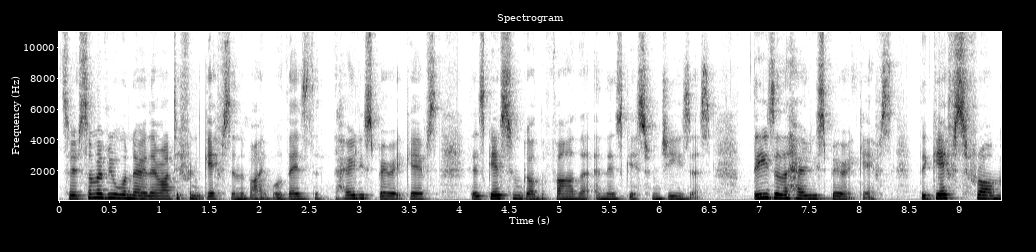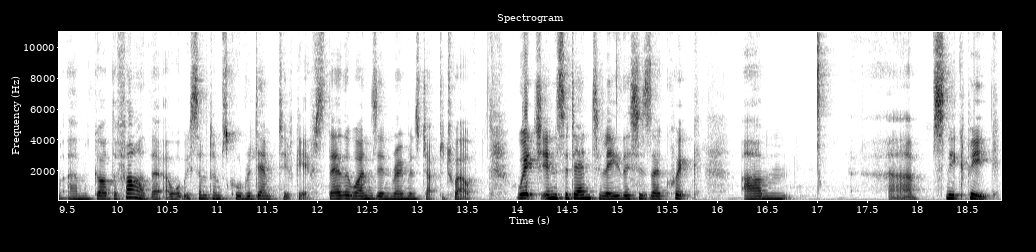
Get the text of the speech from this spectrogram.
So some of you will know there are different gifts in the Bible. There's the Holy Spirit gifts, there's gifts from God the Father, and there's gifts from Jesus. These are the Holy Spirit gifts. The gifts from um, God the Father are what we sometimes call redemptive gifts. They're the ones in Romans chapter 12, which incidentally, this is a quick um, uh, sneak peek,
